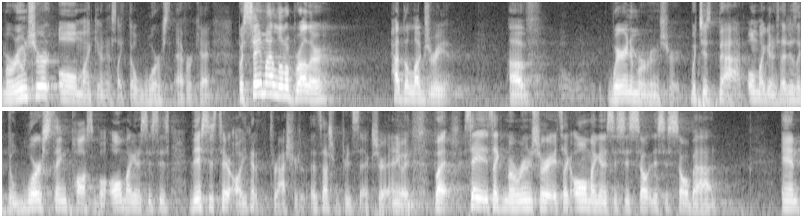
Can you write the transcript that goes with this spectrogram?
Maroon shirt, oh my goodness, like the worst ever, okay? But say my little brother had the luxury of wearing a maroon shirt, which is bad. Oh my goodness, that is like the worst thing possible. Oh my goodness, this is this is terrible. Oh, you got a thrasher. That's actually pretty sick, sure. Anyway, but say it's like maroon shirt. It's like oh my goodness, this is so this is so bad. And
